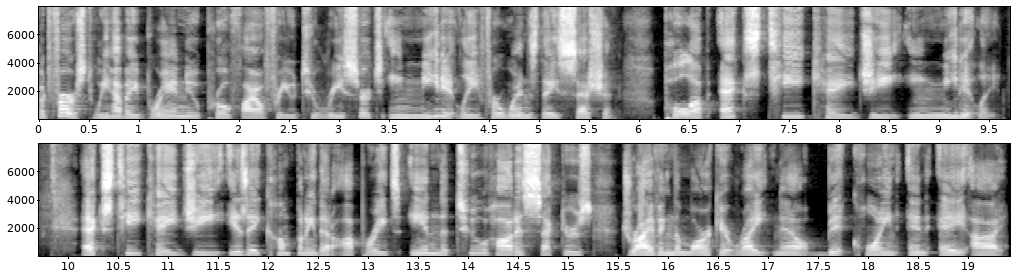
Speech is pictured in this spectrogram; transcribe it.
But first, we have a brand new profile for you to research immediately for Wednesday's session. Pull up XTKG immediately. XTKG is a company that operates in the two hottest sectors driving the market right now Bitcoin and AI.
